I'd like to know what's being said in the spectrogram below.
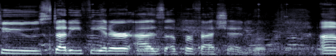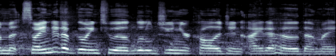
to study theater as a profession. Um, so I ended up going to a little junior college in Idaho that my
